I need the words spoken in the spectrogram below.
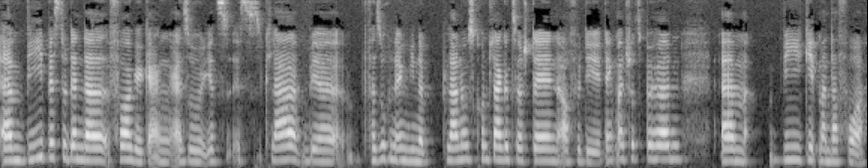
ähm, wie bist du denn da vorgegangen? Also jetzt ist klar, wir versuchen irgendwie eine Planungsgrundlage zu erstellen, auch für die Denkmalschutzbehörden. Ähm, wie geht man da vor?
